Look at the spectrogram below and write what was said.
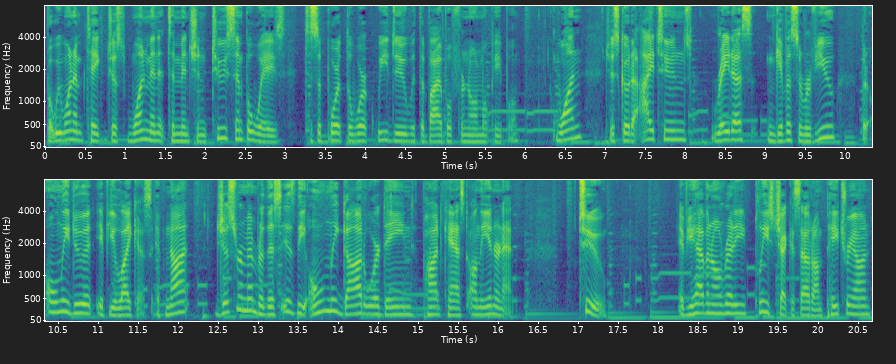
but we want to take just one minute to mention two simple ways to support the work we do with the Bible for normal people. One, just go to iTunes, rate us, and give us a review, but only do it if you like us. If not, just remember this is the only God ordained podcast on the internet. Two, if you haven't already, please check us out on Patreon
